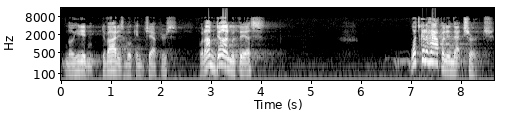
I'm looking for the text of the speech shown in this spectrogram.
though he didn't divide his book into chapters, when I'm done with this, what's going to happen in that church?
